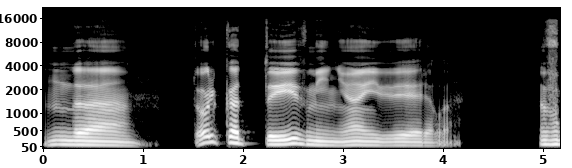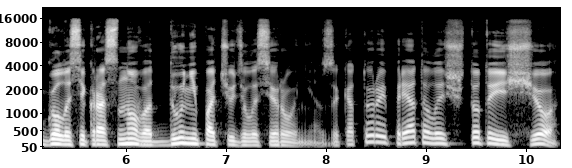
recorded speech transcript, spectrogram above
«Да, только ты в меня и верила». В голосе Краснова Дуни почудилась ирония, за которой пряталось что-то еще,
